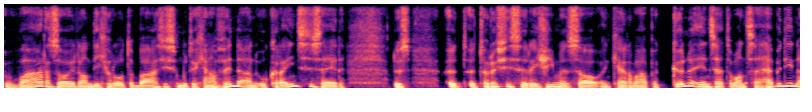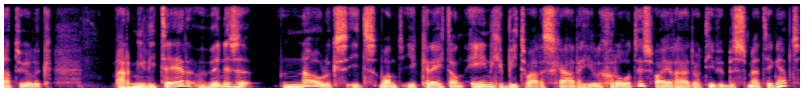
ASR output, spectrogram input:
waar zou je dan die grote basis moeten gaan vinden aan de Oekraïnse zijde? Dus het, het Russische regime zou een kernwapen kunnen inzetten, want ze hebben die natuurlijk. Maar militair winnen ze nauwelijks iets. Want je krijgt dan één gebied waar de schade heel groot is, waar je radioactieve besmetting hebt.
